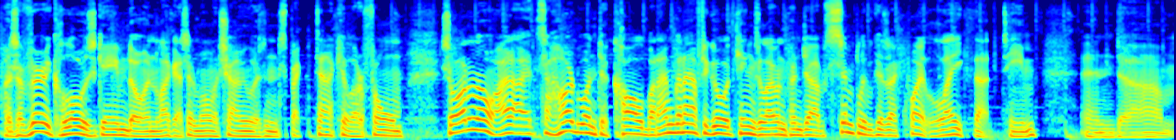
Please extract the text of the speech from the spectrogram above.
it was a very close game, though, and like I said, Mohammad Shami was in spectacular form. So I don't know, I, it's a hard one to call, but I'm going to have to go with Kings 11 Punjab simply because I quite like that team. And um,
